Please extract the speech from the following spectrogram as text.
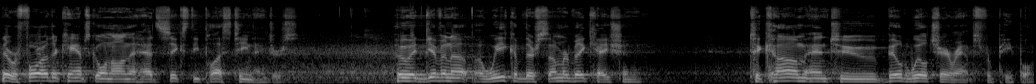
There were four other camps going on that had 60 plus teenagers who had given up a week of their summer vacation to come and to build wheelchair ramps for people.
